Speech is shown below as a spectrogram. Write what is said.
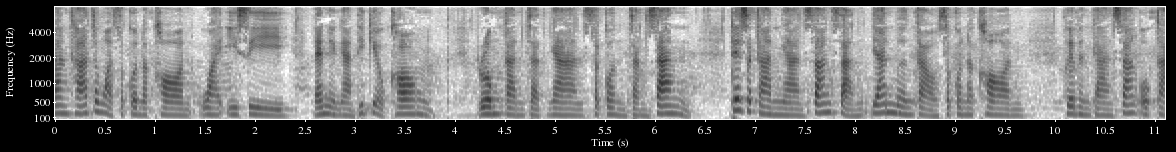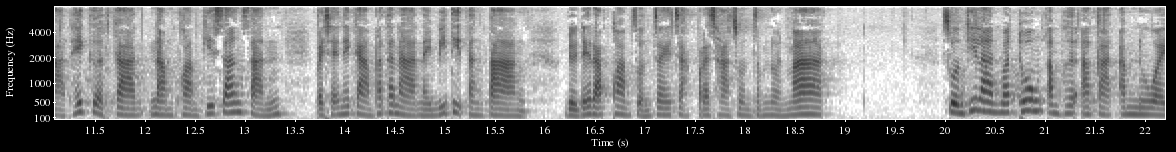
การค้าจังหวัดสกลนคร YEC และหน่วยงานที่เกี่ยวข้อง ร่วมกันจัดงานสกลจังสั้น เทศกาลงานสร้างสรรค์ย่านเมืองเก่าสกลนคร เพื่อเป็นการสร้างโอกาสให้เกิดการนำความคิดสร้างสรรค์ ไปใช้ในการพัฒนาในมิติต่างๆ โดยได้รับความสนใจจากประชาชนจำนวนมาก ส่วนที่ลานวัดทุ่งอำเภออากาศอำนวย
